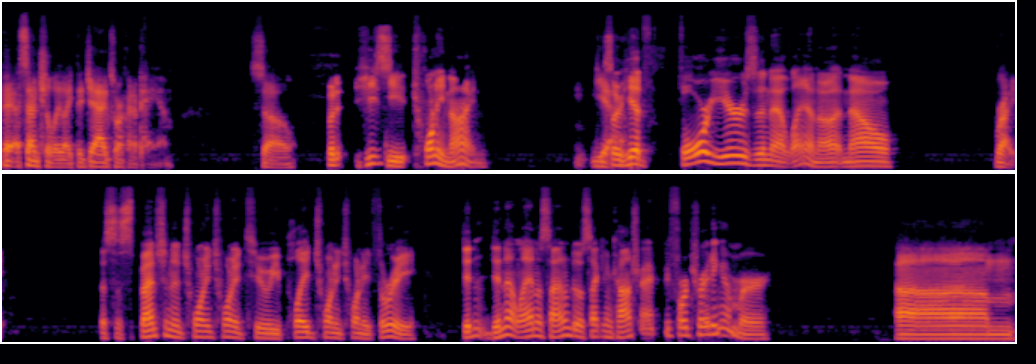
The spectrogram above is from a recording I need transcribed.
They, essentially, like the Jags weren't going to pay him. So, but he's he, 29. Yeah. So he had four years in Atlanta. Now, right. a suspension in 2022. He played 2023. Didn't didn't Atlanta sign him to a second contract before trading him or um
